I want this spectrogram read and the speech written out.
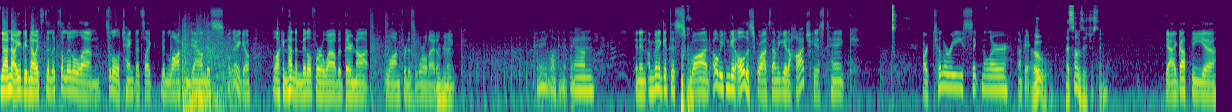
No, no, you're good. No, it's the it's the little um, it's a little tank that's like been locking down this. Oh, there you go, locking down the middle for a while, but they're not long for this world, I don't Mhm. think. Okay, locking it down. And then I'm gonna get this squad. Oh, we can get all the squads now. We get a Hotchkiss tank, artillery signaler. Okay, Oh, that sounds interesting. Yeah, I got the uh,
